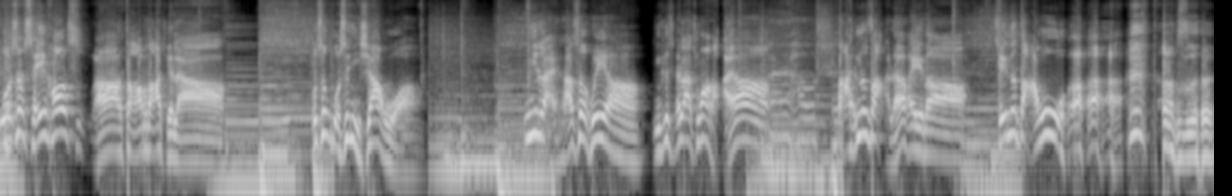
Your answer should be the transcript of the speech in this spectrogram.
我说：“谁好使啊？打不打起来啊？”不是，我说你吓唬我，你揽啥社会啊？你跟谁俩装啥呀？打能咋的，黑子？谁能打过我？当时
